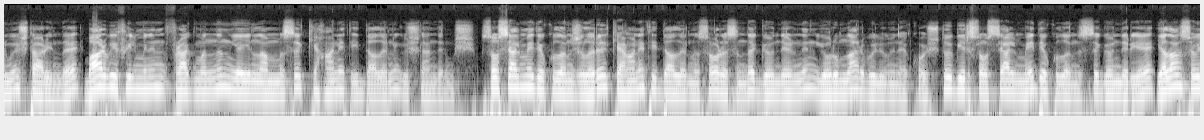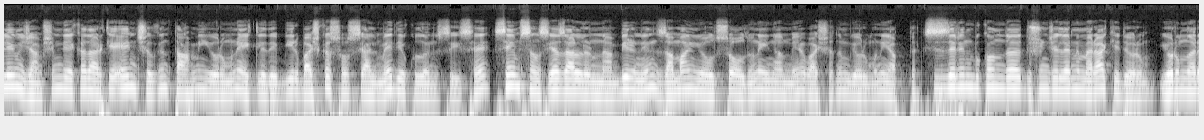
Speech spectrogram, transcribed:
2023 tarihinde Barbie filminin fragmanının yayınlanması kehanet iddialarını güçlendirmiş. Sosyal medya kullanıcıları kehanet iddialarının sonrasında gönderinin yorumlar bölümüne koştu. Bir sosyal medya kullanıcısı gönderiye yalan söylemeyeceğim şimdiye kadarki en çılgın tahmin yorumunu ekledi. Bir başka sosyal medya kullanıcısı ise Simpsons yazarlarından birinin zaman yolcusu olduğuna inanmaya başladım yorumunu yaptı. Sizlerin bu konuda düşüncelerini merak ediyorum. Yorumlara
